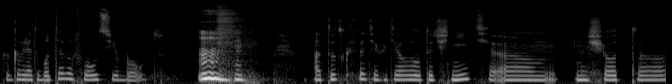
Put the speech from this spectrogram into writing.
как говорят, whatever floats your boat. А тут, кстати, хотела уточнить э, насчет э,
